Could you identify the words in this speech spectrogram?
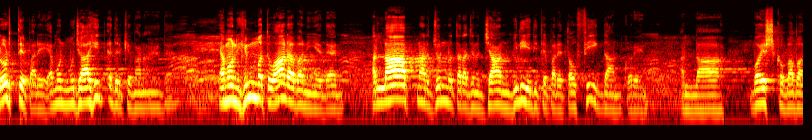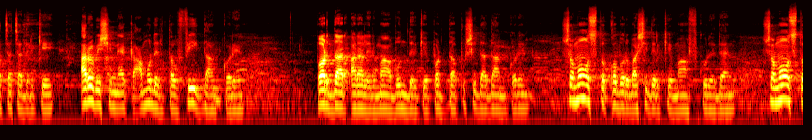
লড়তে পারে এমন মুজাহিদ এদেরকে বানায় দেন এমন হিম্মত ওয়ারা বানিয়ে দেন। আল্লাহ আপনার জন্য তারা যেন জান বিলিয়ে দিতে পারে তৌফিক দান করেন। আল্লাহ বয়স্ক বাবা চাচাদেরকে আরও বেশি ন্যাক আমলের তৌফিক দান করেন। পর্দার আড়ালের মা বোনদেরকে পর্দা পুশিদা দান করেন। সমস্ত কবরবাসীদেরকে মাফ করে দেন। সমস্ত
